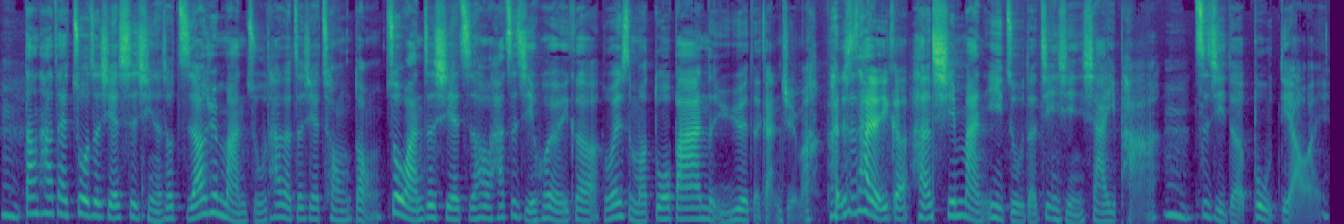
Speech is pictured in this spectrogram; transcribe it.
嗯，当他在做这些事情的时候，只要去满足他的这些冲动，做完这些之后，他自己会有一个所谓什么多巴胺的愉悦的感觉嘛？反正就是他有一个很心满意足的进行下一趴，嗯，自己的步调。哎，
